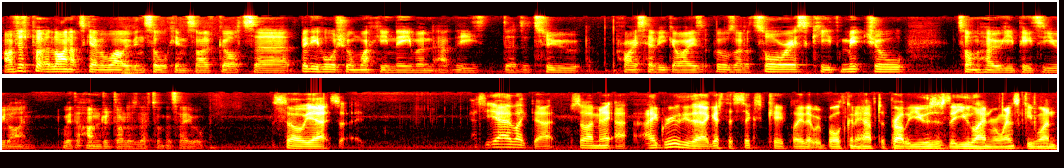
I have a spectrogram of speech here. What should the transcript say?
I've just put a lineup together while we've been talking. So I've got uh, Billy Horschel and Joaquin Niemann at these the, the two price heavy guys. Will Zalatoris, Keith Mitchell, Tom Hoge, Peter Uihlein with hundred dollars left on the table. So yeah, so, yeah, I like that. So I mean, I, I agree with you that I guess the 6K play that we're both going to have to probably use is the Uihlein Werenski one,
